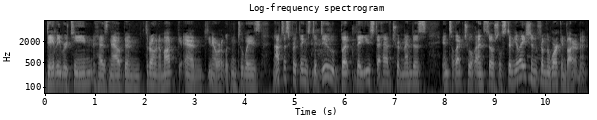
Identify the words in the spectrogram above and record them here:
daily routine has now been thrown amok and you know are looking to ways not just for things to do but they used to have tremendous intellectual and social stimulation from the work environment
